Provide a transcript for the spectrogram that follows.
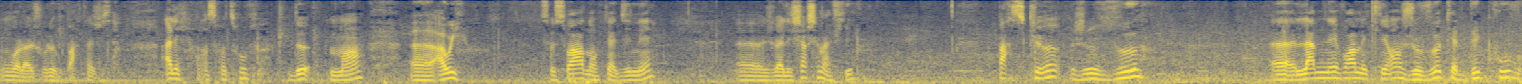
Donc voilà, je voulais vous partager ça. Allez, on se retrouve demain. ah oui, ce soir, donc à dîner, euh, je vais aller chercher ma fille parce que je veux euh, l'amener voir mes clients. Je veux qu'elle découvre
